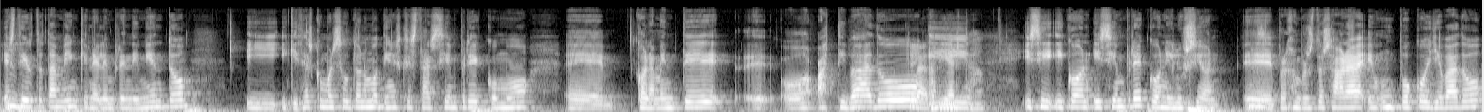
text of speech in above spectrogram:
Es cierto también que en el emprendimiento y, quizás como eres autónomo tienes que estar siempre como eh, con la mente activado y, y, sí, y, con, y siempre con ilusión. por ejemplo, esto es ahora un poco llevado,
